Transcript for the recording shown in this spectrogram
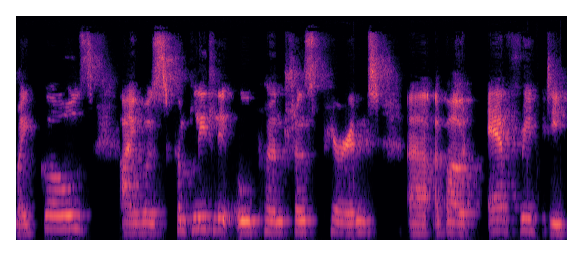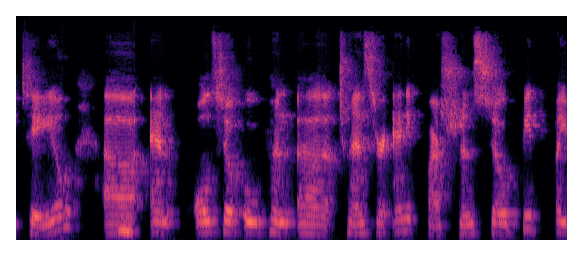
my goals. I was completely open, transparent uh, about every detail, mm. and also open uh, to answer any questions. So bit by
